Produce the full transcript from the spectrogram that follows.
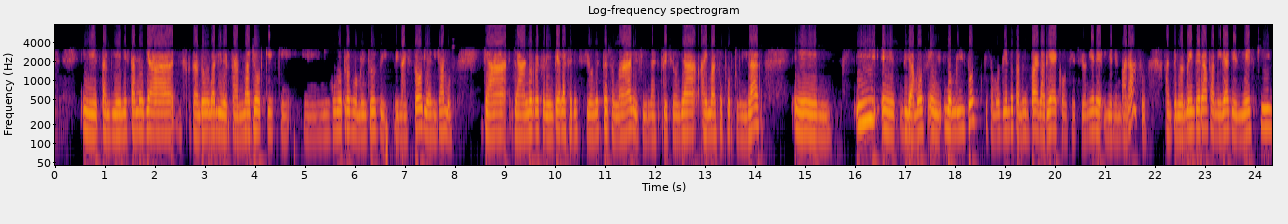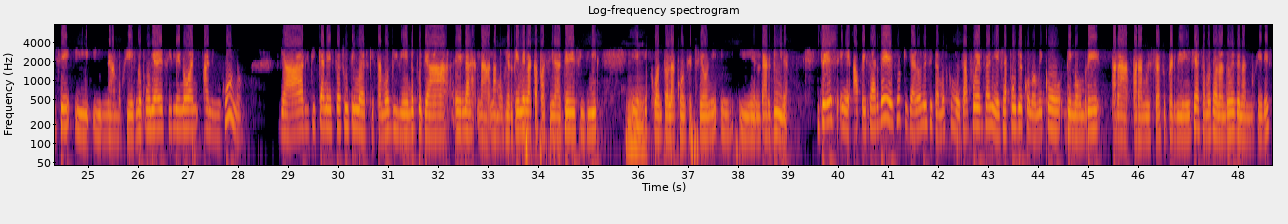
eh, también estamos ya disfrutando de una libertad mayor que, que en ningún otro momento de, de, la historia, digamos. Ya, ya en lo referente a las elecciones personales y la expresión ya hay más oportunidad. Eh, y eh, digamos en lo mismo que estamos viendo también para el área de concepción y el, embarazo. Anteriormente eran familias de 10, 15 y, la mujer no podía decirle no a, ninguno. Ya ahorita en estas últimas que estamos viviendo, pues ya eh, la, la, mujer tiene la capacidad de decidir eh, en cuanto a la concepción y, y el dar vida. Entonces, eh, a pesar de eso, que ya no necesitamos como esa fuerza ni ese apoyo económico del hombre para, para nuestra supervivencia, estamos hablando desde las mujeres,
